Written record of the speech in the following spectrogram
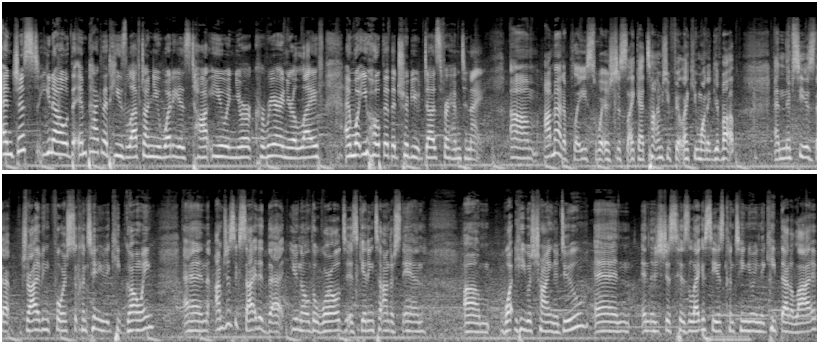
and just you know the impact that he's left on you, what he has taught you in your career and your life, and what you hope that the tribute does for him tonight. Um, I'm at a place where it's just like at times you feel like you want to give up, and Nipsey is that driving force to continue to keep going. And I'm just excited that you know the world is getting to understand um, what he was trying to do, and and it's just his legacy is continuing to keep that alive.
